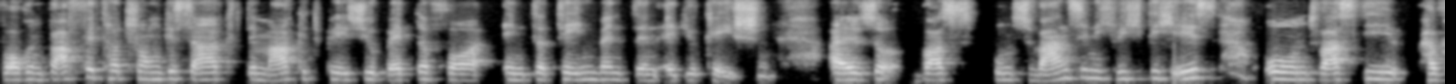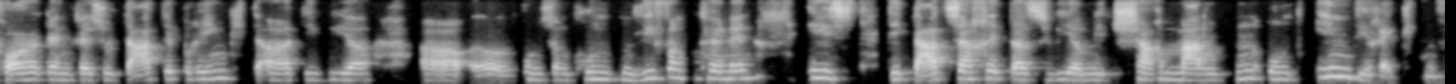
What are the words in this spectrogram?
Warren Buffett hat schon gesagt, the market pays you better for entertainment than education. Also was uns wahnsinnig wichtig ist und was die hervorragenden Resultate bringt, äh, die wir äh, äh, unseren Kunden liefern können, ist die Tatsache, dass wir mit charmanten und indirekten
